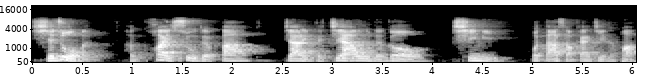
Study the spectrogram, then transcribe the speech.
协助我们，很快速的把家里的家务能够清理或打扫干净的话，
